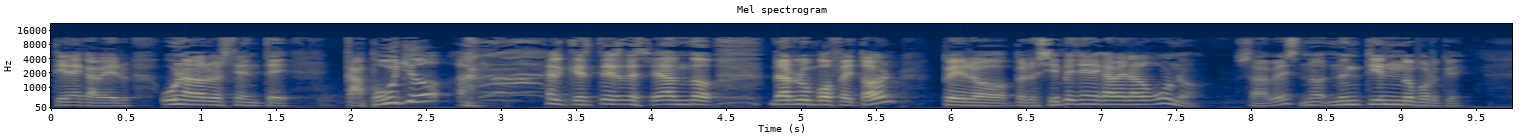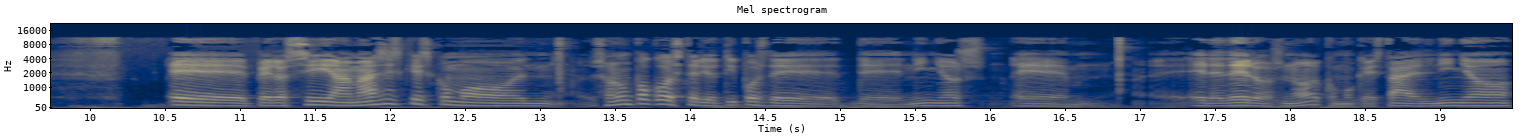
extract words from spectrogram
Tiene que haber un adolescente capullo, el que estés deseando darle un bofetón, pero, pero siempre tiene que haber alguno, ¿sabes? No, no entiendo por qué. Eh, pero sí, además es que es como. Son un poco estereotipos de, de niños eh, herederos, ¿no? Como que está el niño.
